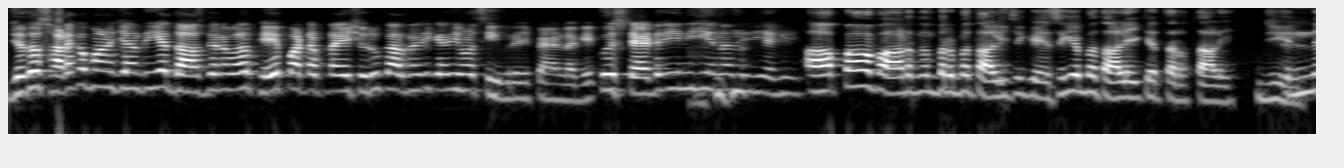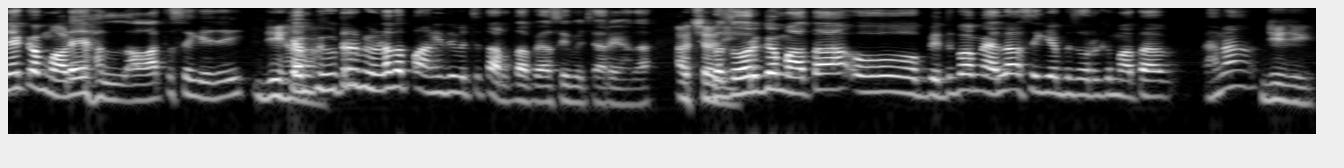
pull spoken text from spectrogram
ਜਦੋਂ ਸੜਕ ਬਣ ਜਾਂਦੀ ਹੈ 10 ਦਿਨ ਬਾਅਦ ਫੇਰ ਪੱਟ ਪਟਾਈ ਸ਼ੁਰੂ ਕਰ ਦਿੰਦੇ ਜੀ ਕਹਿੰਦੀ ਹੁਣ ਸੀਵਰੇਜ ਪੈਣ ਲੱਗੇ। ਕੋਈ ਸਟ੍ਰੈਟਜੀ ਨਹੀਂ ਜੀ ਇਹਨਾਂ ਦੀ ਜੀ ਹੈਗੀ। ਆਪਾਂ ਵਾਰਡ ਨੰਬਰ 42 ਚ ਗਏ ਸੀਗੇ 42 ਕੇ 43 ਜੀ। ਇੰਨੇ ਕ ਮਾੜੇ ਹਾਲਾਤ ਸੀਗੇ ਜੀ। ਕੰਪਿਊਟਰ ਵੀ ਉਹਨਾਂ ਦਾ ਪਾਣੀ ਦੇ ਵਿੱਚ ਤਰਦਾ ਪਿਆ ਸੀ ਵਿਚਾਰਿਆਂ ਦਾ। ਬਜ਼ੁਰਗ ਮਾਤਾ ਉਹ ਵਿਧਵਾ ਮਹਿਲਾ ਸੀਗੇ ਬਜ਼ੁਰਗ ਮਾਤਾ ਹੈਨਾ? ਜੀ ਜੀ।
